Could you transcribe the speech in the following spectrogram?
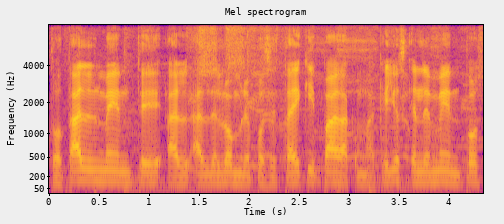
totalmente al, del hombre, pues está equipada con aquellos elementos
